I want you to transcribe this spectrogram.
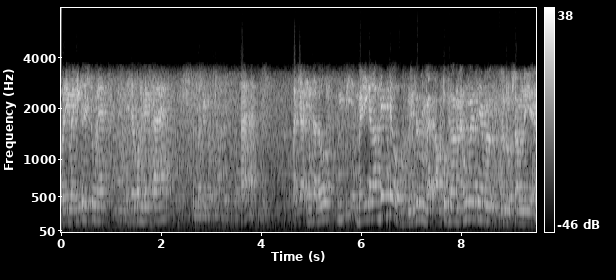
और ये मेडिकल स्टोर है। इसे कौन देखता है? हैं? अच्छा इनका लोग मेडिकल आप देखते हो? नहीं सर अब तो फ़िलहाल मैं हूँ वैसे पर जो डॉक्टर साहब नहीं है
